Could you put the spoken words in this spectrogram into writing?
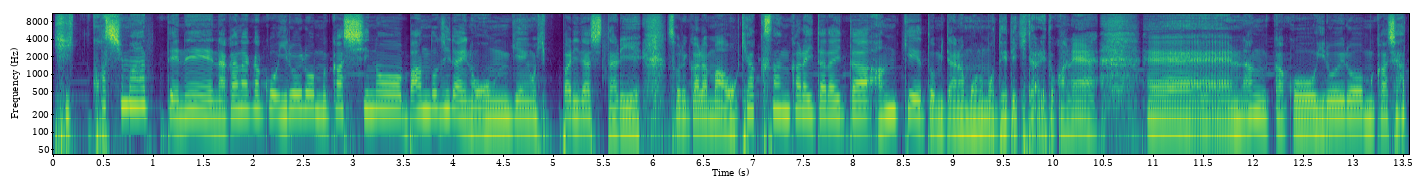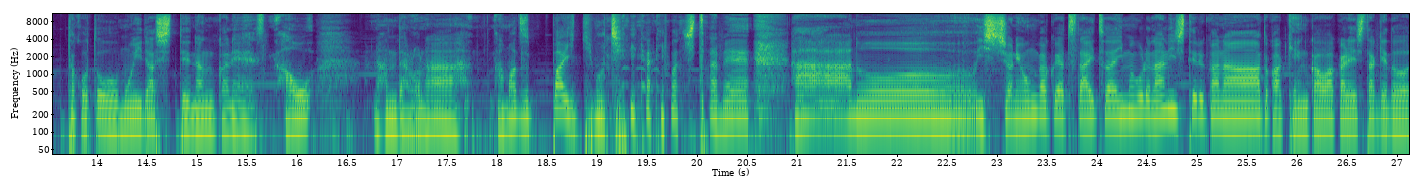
引っ越しもあってね、なかなかこう、いろいろ昔のバンド時代の音源を引っ張り出したり、それからまあ、お客さんからいただいたアンケートみたいなものも出てきたりとかね、えー、なんかこう、いろいろ昔あったことを思い出して、なんかね、青、なんだろうな、甘酸っぱい気持ちになりましたね。あー、あのー一緒に音楽やってたあいつは今頃何してるかなとか、喧嘩別れしたけど、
